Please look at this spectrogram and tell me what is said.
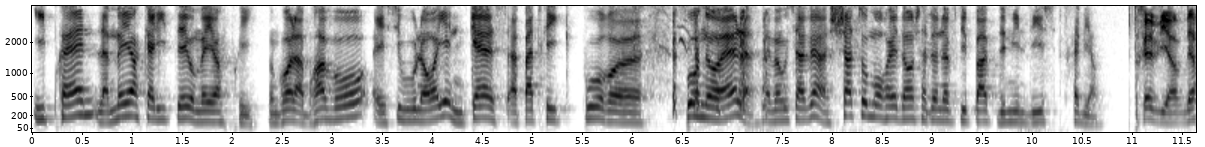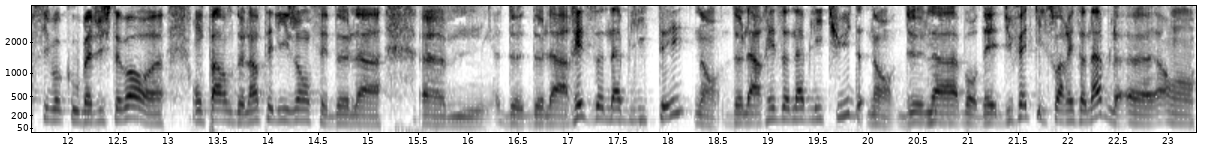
Ils prennent la meilleure qualité au meilleur prix. Donc voilà, bravo. Et si vous voulez envoyer une caisse à Patrick pour euh, pour Noël, eh ben vous savez un château Montredon, Châteauneuf du Pape 2010, très bien. Très bien, merci beaucoup. Bah justement, euh, on parle de l'intelligence et de la euh, de, de la raisonnabilité, non, de la raisonnablitude, non, de la bon du fait qu'il soit raisonnable euh, en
